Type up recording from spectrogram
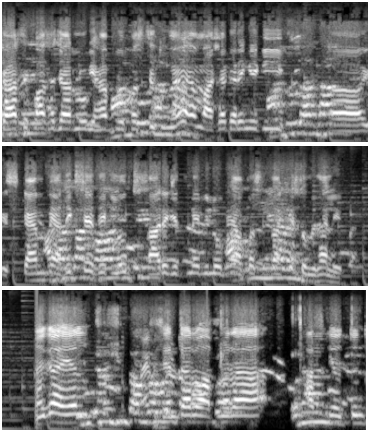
चार से पाँच हजार लोग यहाँ पे उपस्थित हुए हैं हम आशा करेंगे कि अ, इस कैंप में अधिक से अधिक लोग सारे जितने भी लोग यहाँ उपस्थित आके सुविधा ले पाए মেগা হেলথ সেন্টারও আপনারা আজকে অত্যন্ত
